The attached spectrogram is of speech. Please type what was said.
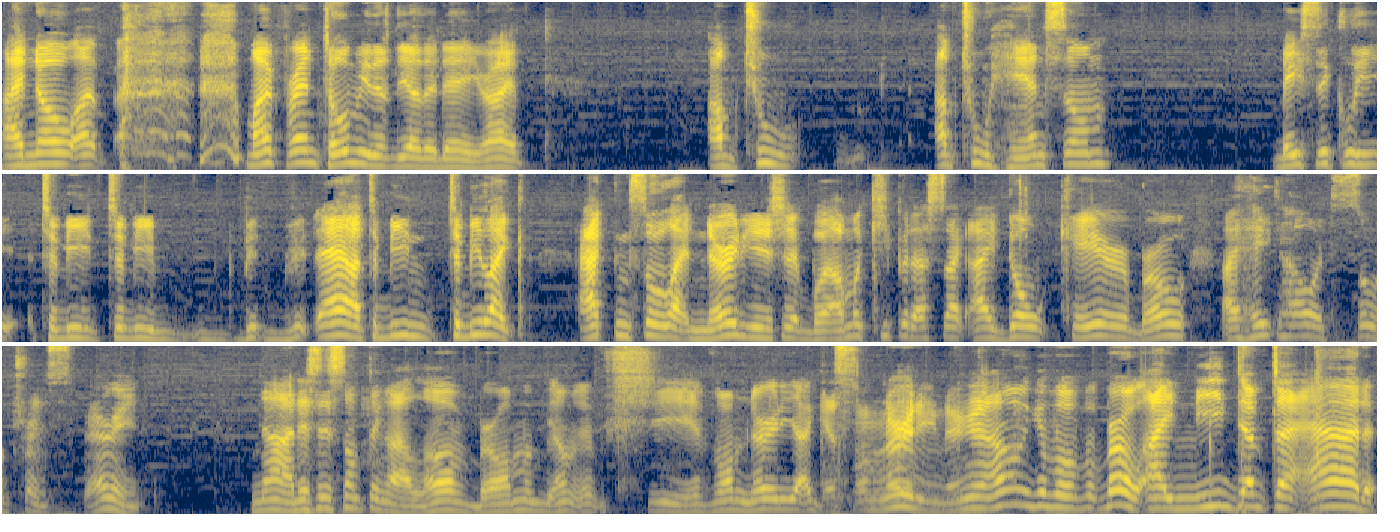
I know. I, my friend told me this the other day. Right, I'm too, I'm too handsome, basically to be to be, be, be yeah to be to be like acting so like nerdy and shit. But I'm gonna keep it as like I don't care, bro. I hate how it's so transparent. Nah, this is something I love, bro. I'm gonna, I'm, shit, if I'm nerdy, I guess I'm nerdy, nigga. I don't give a bro. I need them to add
